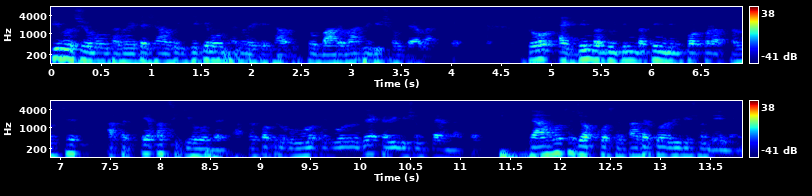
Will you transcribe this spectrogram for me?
প্রিপোজিশন মন থাকবে না, এটাই স্বাভাবিক জিকে মন থাকবে না, এটাই স্বাভাবিক। তো বারবার রিভিশন দেওয়া লাগবে। তো একদিন বা দুই দিন বা তিন দিন পর পর আপনার হচ্ছে, আপনার ক্যাপাসিটি অনুযায়ী, আপনার কতটুকু মনে থাকবে অনুযায়ী একটা রিভিশন প্ল্যান লাগবে। যারা হচ্ছে জব করছেন, তাদের কোনো রিভিশন ডে নেই।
